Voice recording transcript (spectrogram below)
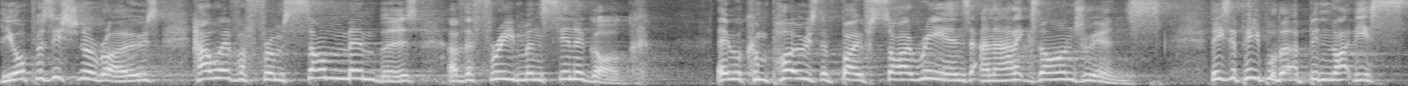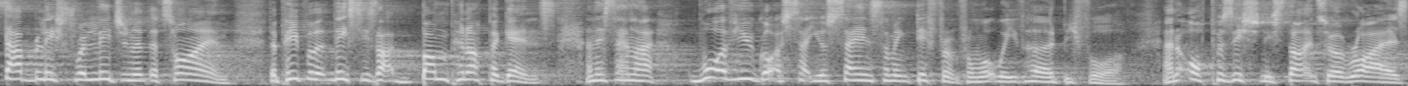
The opposition arose, however, from some members of the Freedmen's Synagogue. They were composed of both Syrians and Alexandrians. These are people that have been like the established religion at the time, the people that this is like bumping up against. And they're saying, like, what have you got to say? You're saying something different from what we've heard before. And opposition is starting to arise.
